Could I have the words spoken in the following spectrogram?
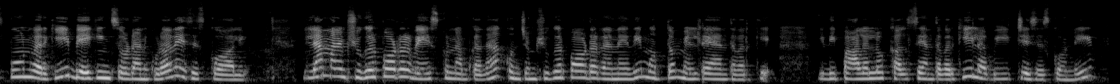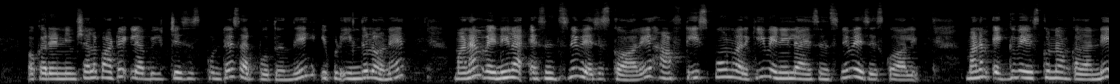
స్పూన్ వరకు బేకింగ్ సోడాని కూడా వేసేసుకోవాలి. ఇలా మనం షుగర్ పౌడర్ వేసుకున్నాం కదా కొంచెం షుగర్ పౌడర్ అనేది మొత్తం మెల్ట్ అయ్యేంతవరకు ఇది పాలల్లో కలిసేంత వరకు ఇలా బీట్ చేసేసుకోండి. ఒక రెండు నిమిషాల పాటు ఇలా బీట్ చేసేసుకుంటే సరిపోతుంది. ఇప్పుడు ఇందులోనే మనం వెనీలా ఎసెన్స్ని వేసేసుకోవాలి. హాఫ్ టీ స్పూన్ వరకు వెనీలా ఎసెన్స్ని వేసేసుకోవాలి. మనం ఎగ్ వేసుకున్నాం కదండి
